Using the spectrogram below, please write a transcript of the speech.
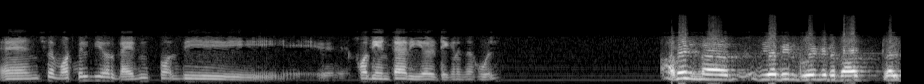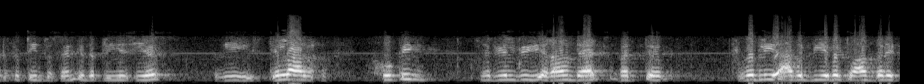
And so what will be your guidance for the for the entire year taken as a whole? I mean, uh, we have been growing at about 12 to 15 percent in the previous years. We still are hoping that we'll be around that, but uh, probably I would be able to answer it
